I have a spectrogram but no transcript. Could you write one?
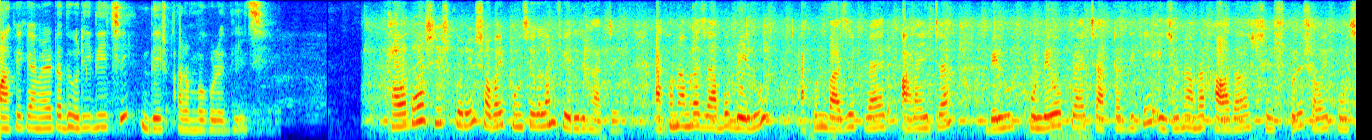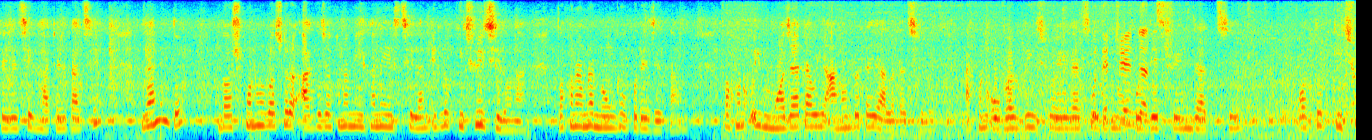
মাকে ক্যামেরাটা ধরিয়ে দিয়েছি দেশ আরম্ভ করে দিয়েছি। খাওয়া দাওয়া শেষ করে সবাই পৌঁছে গেলাম ফেরির ঘাটে। এখন আমরা যাব বেলুর এখন বাজে প্রায় আড়াইটা। বেলুর খোলেও প্রায় চারটার দিকে। এই জন্য আমরা খাওয়া দাওয়া শেষ করে সবাই পৌঁছে গেছি ঘাটের কাছে। জানেন তো দশ পনেরো বছর আগে যখন আমি এখানে এসেছিলাম এগুলো কিছুই ছিল না। তখন আমরা নৌকা করে যেতাম। তখন ওই মজাটা ওই আনন্দটাই আলাদা ছিল। এখন ওভারব্রিজ হয়ে গেছে ট্রেন যাচ্ছে। কত কিছু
